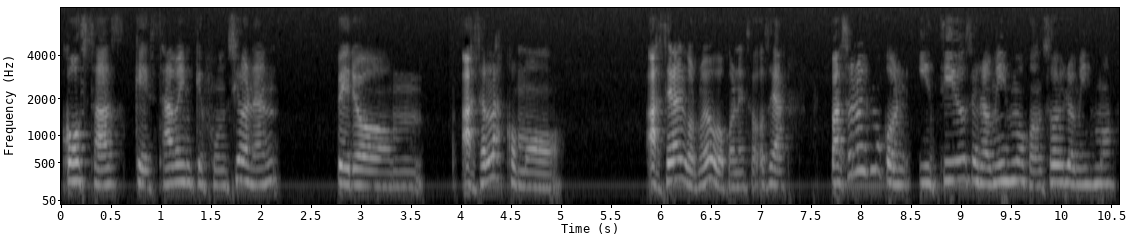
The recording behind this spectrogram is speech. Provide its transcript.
cosas que saben que funcionan, pero mm, hacerlas como hacer algo nuevo con eso. O sea, pasó lo mismo con Insidious, es lo mismo, con Saw es lo mismo.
